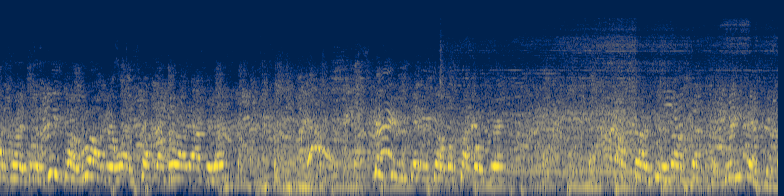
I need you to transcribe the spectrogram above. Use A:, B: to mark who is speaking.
A: That's right, folks. We've got Roger West coming up right after this. Make sure you get yourself a couple drinks. Star Shooters on set for 350.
